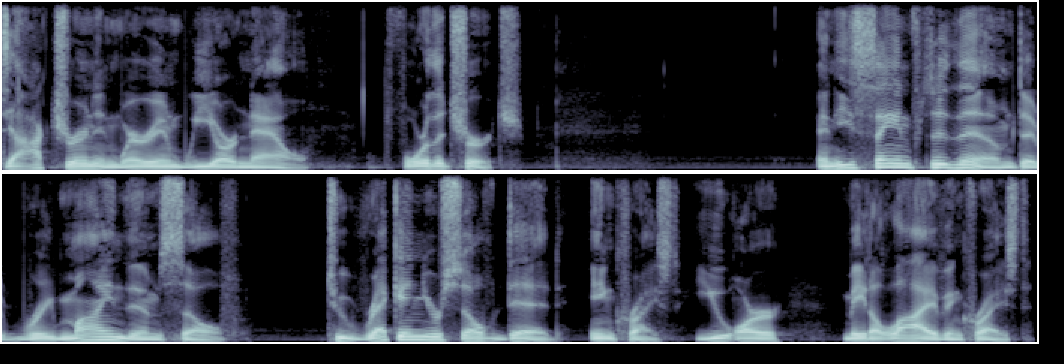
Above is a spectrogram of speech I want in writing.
doctrine and wherein we are now for the church. And he's saying to them to remind themselves to reckon yourself dead in Christ. You are made alive in Christ.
